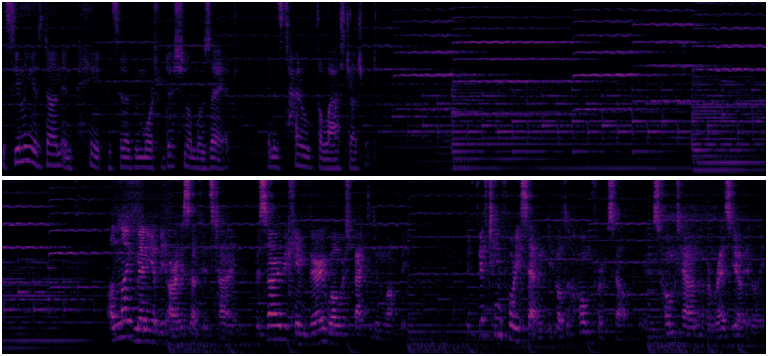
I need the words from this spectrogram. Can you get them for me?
The ceiling is done in paint instead of the more traditional mosaic, and is titled The Last Judgment. Unlike many of the artists of his time, Vasari became very well respected and wealthy. In 1547, he built a home for himself in his hometown of Arezzo, Italy.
